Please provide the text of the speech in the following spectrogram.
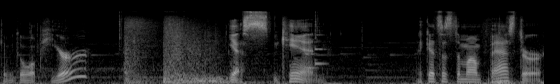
Can we go up here? Yes, we can. That gets us to Mom faster.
